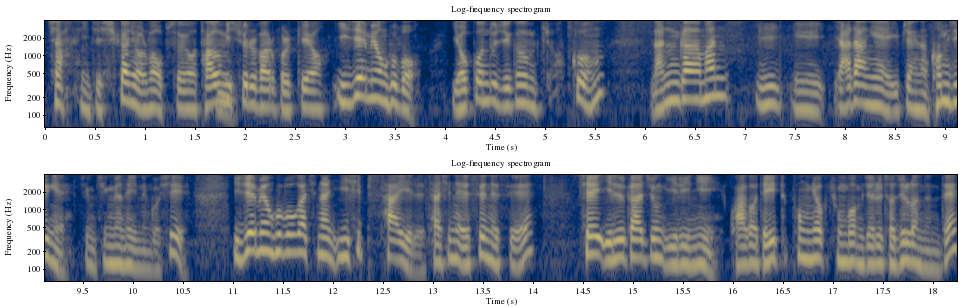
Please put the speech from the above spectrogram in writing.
자, 이제 시간이 얼마 없어요. 다음 음. 이슈를 바로 볼게요. 이재명 후보. 여권도 지금 조금 난감한 이, 이 야당의 입장에서 검증에 지금 직면해 있는 것이 이재명 후보가 지난 24일 자신의 SNS에 제 일가 중 1인이 과거 데이트 폭력 중범죄를 저질렀는데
